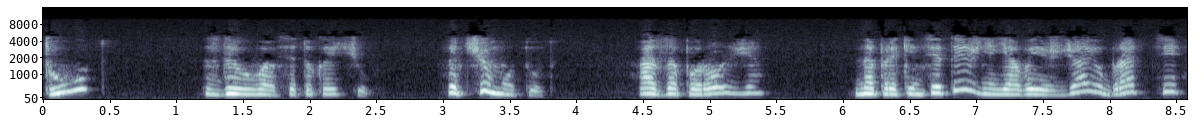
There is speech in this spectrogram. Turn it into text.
Тут? здивувався Токайчук. Чому тут? А Запорожжя? Наприкінці тижня я виїжджаю, братці,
